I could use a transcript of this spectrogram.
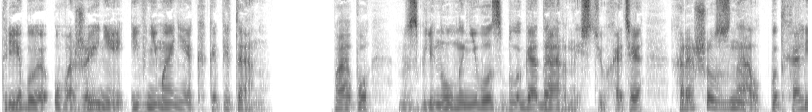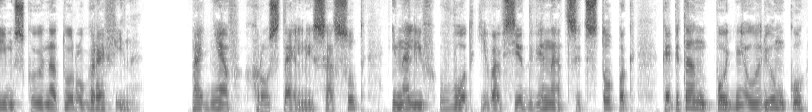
требуя уважения и внимания к капитану. Папу взглянул на него с благодарностью, хотя хорошо знал подхалимскую натуру графина. Подняв хрустальный сосуд и налив водки во все двенадцать стопок, капитан поднял рюмку,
